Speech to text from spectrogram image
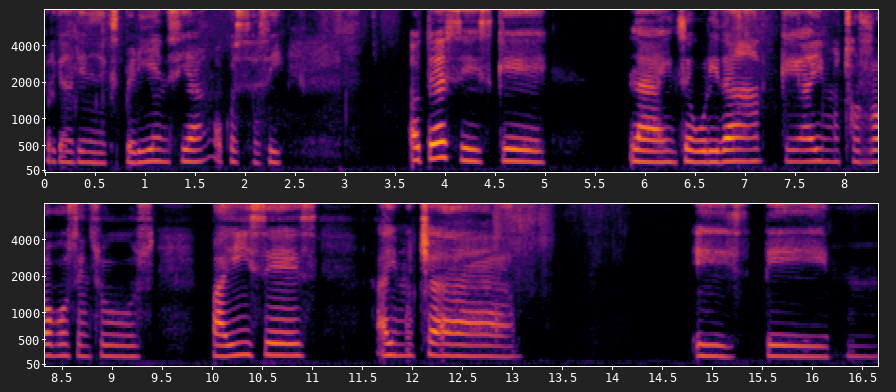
porque no tienen experiencia o cosas así. Otras es que la inseguridad, que hay muchos robos en sus países, hay mucha este mm,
